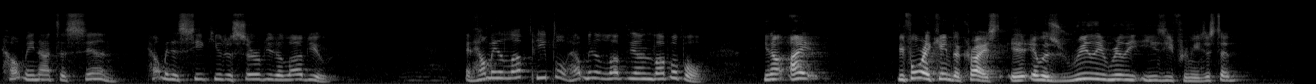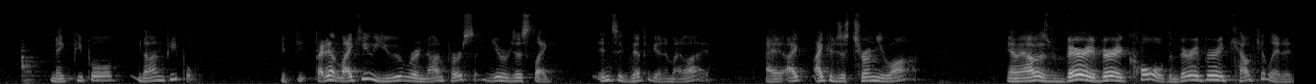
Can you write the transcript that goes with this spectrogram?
Help me not to sin. Help me to seek you, to serve you, to love you. And help me to love people. Help me to love the unlovable. You know, I before I came to Christ, it, it was really, really easy for me just to make people non-people. If, you, if I didn't like you, you were a non-person. You were just like insignificant in my life. I, I, I could just turn you off. Mean, I was very, very cold and very, very calculated.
